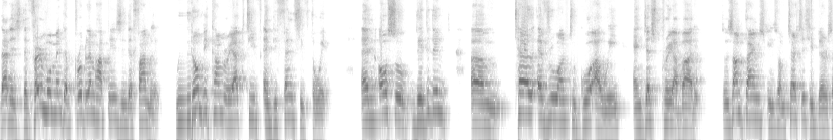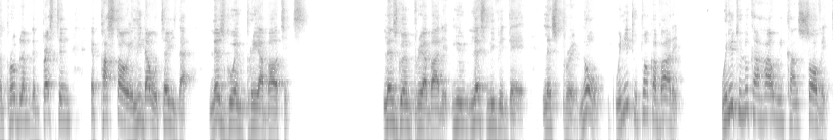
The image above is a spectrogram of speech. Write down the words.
That is the very moment the problem happens in the family, we don't become reactive and defensive to it. And also, they didn't um, tell everyone to go away and just pray about it. So sometimes in some churches, if there is a problem, the best thing a pastor or a leader will tell you that let's go and pray about it. let's go and pray about it. You let's leave it there. Let's pray. No, we need to talk about it. We need to look at how we can solve it.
